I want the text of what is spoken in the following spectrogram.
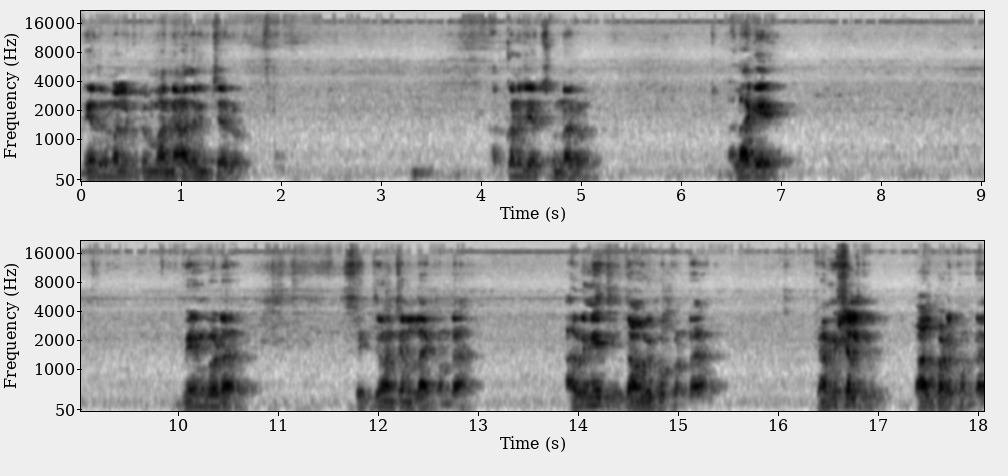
నేదురుమల్లి కుటుంబాన్ని ఆదరించారు. హక్కును చేర్చుకున్నారు. అలాగే మేము కూడా శక్తి వంచన లేకుండా అవినీతికి తావు ఇవ్వకుండా కమిషన్లకు పాల్పడకుండా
